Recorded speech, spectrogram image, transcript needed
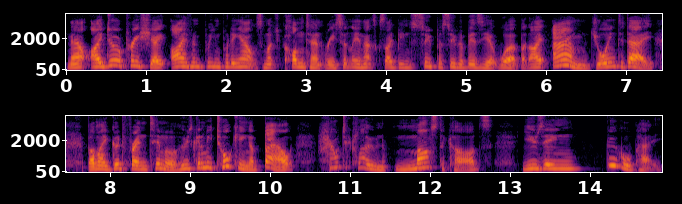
Now, I do appreciate I haven't been putting out so much content recently, and that's because I've been super, super busy at work. But I am joined today by my good friend Timur, who's going to be talking about how to clone MasterCards using Google Pay.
